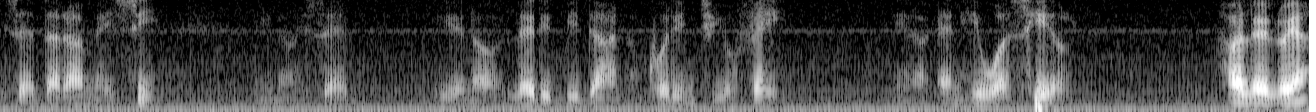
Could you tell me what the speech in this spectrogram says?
He said, That I may see. You know, he said, You know, let it be done according to your faith. You know, and he was healed. Hallelujah. Amen.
